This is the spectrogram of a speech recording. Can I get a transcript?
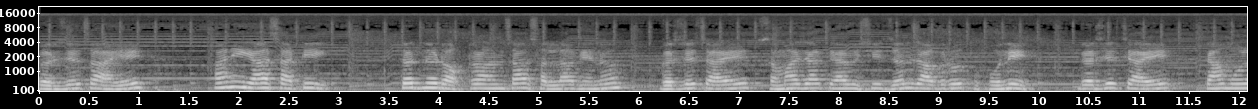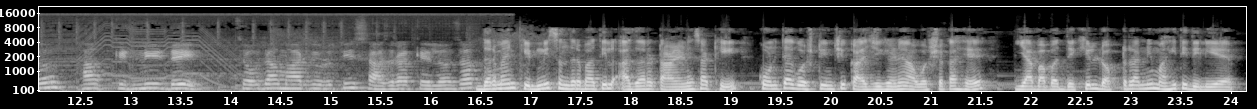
गरजेचं आहे आणि यासाठी तज्ज्ञ डॉक्टरांचा सल्ला घेणं गरजेचं आहे. समाजात याविषयी जनजागृत होणे गरजेचे आहे. त्यामुळं हा किडनी डे चौदा मार्च रोजी साजरा केला जातो. दरम्यान किडनी संदर्भातील आजार टाळण्यासाठी कोणत्या गोष्टींची काळजी घेणे आवश्यक आहे याबाबत देखील डॉक्टरांनी माहिती दिली आहे.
